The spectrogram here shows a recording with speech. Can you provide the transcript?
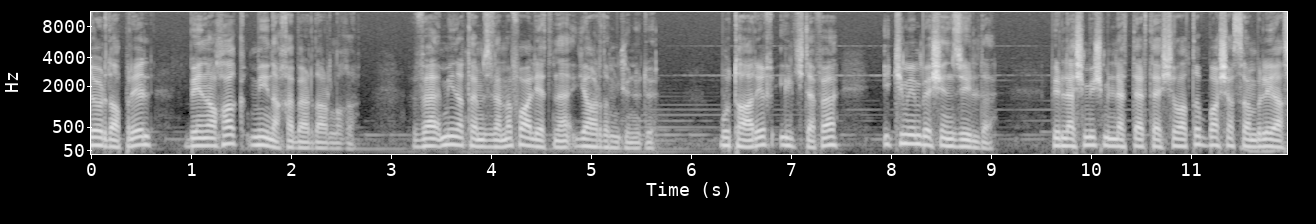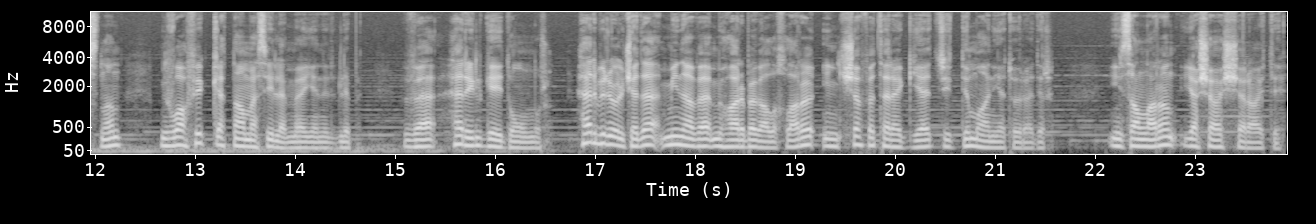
4 aprel Beynəlxalq Mina xəbərdarlığı və mina təmizləmə fəaliyyətinə yardım günüdür. Bu tarix ilk dəfə 2005-ci ildə Birləşmiş Millətlər Təşkilatı Baş Assambleyasının müvafiq qətnaməsi ilə müəyyən edilib və hər il qeyd olunur. Hər bir ölkədə mina və müharibə qalıqları inkişaf və tərəqqiyə ciddi maneə törədir. İnsanların yaşayış şəraiti,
